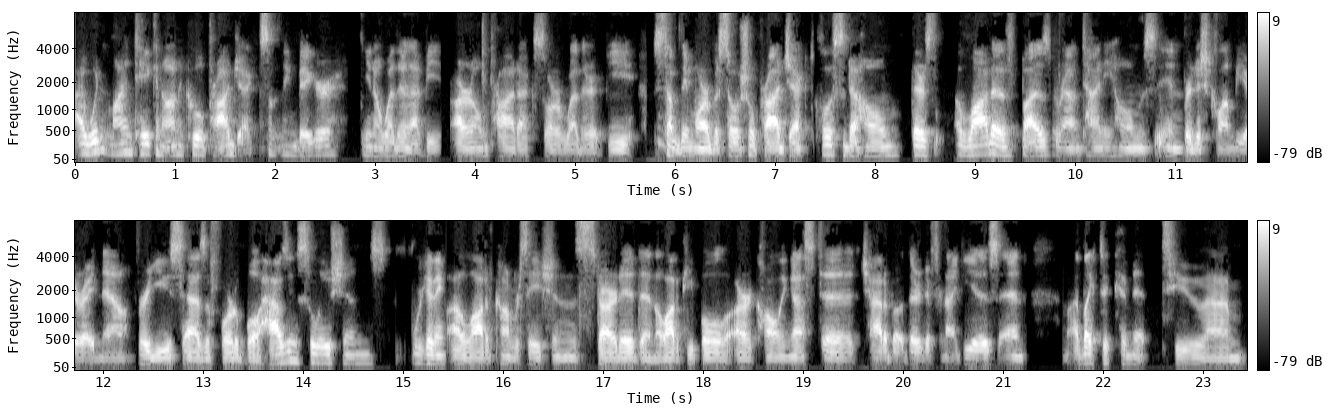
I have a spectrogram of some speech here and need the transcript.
I wouldn't mind taking on a cool project, something bigger, you know, whether that be our own products or whether it be something more of a social project closer to home. There's a lot of buzz around tiny homes in British Columbia right now for use as affordable housing solutions. We're getting a lot of conversations started, and a lot of people are calling us to chat about their different ideas. And I'd like to commit to um,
